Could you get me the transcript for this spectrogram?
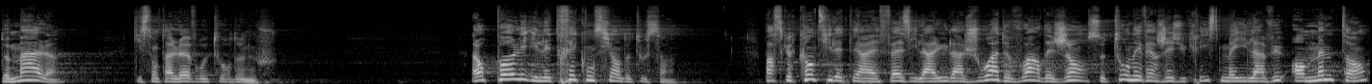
de mal qui sont à l'œuvre autour de nous. Alors Paul, il est très conscient de tout ça. Parce que quand il était à Éphèse, il a eu la joie de voir des gens se tourner vers Jésus-Christ, mais il a vu en même temps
